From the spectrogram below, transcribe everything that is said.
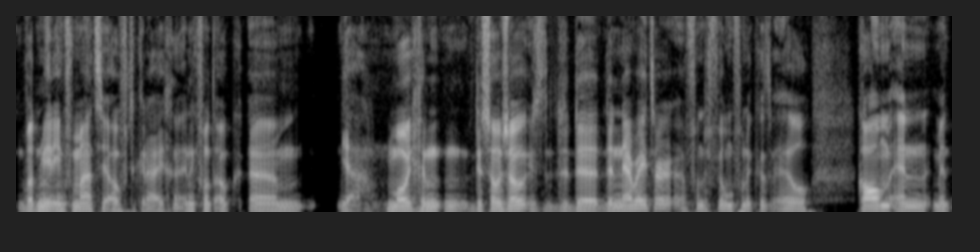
wat meer informatie over te krijgen. En ik vond ook, ehm, ja, mooi. Gen dus sowieso is de, de, de narrator van de film, vond ik het heel kalm en met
